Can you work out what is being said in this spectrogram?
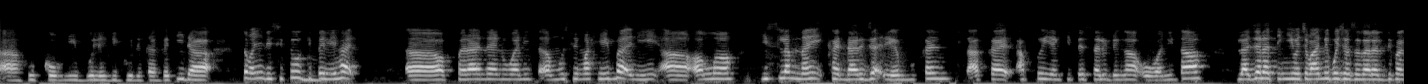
uh, hukum ni boleh digunakan ke tidak so maknanya di situ hmm. kita lihat uh, peranan wanita muslimah hebat ni uh, Allah Islam naikkan darjat dia bukan takat apa yang kita selalu dengar oh wanita belajarlah tinggi macam mana pun macam Saudara Latifah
